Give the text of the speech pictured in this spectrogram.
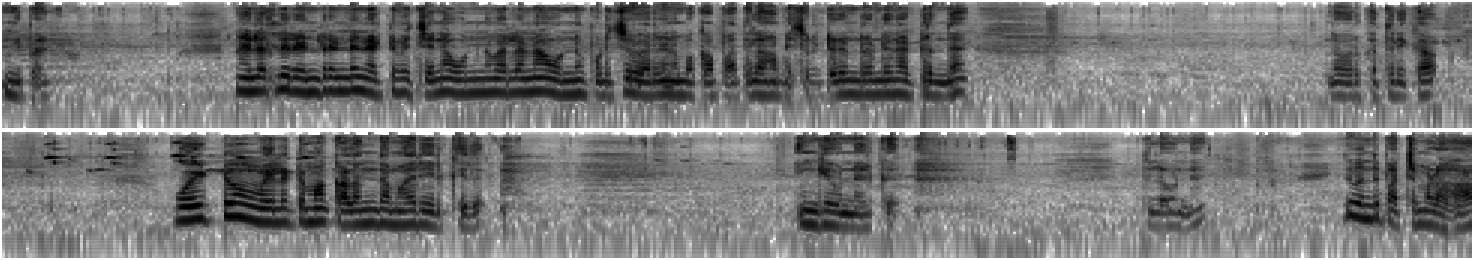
இங்கே பாருங்கள் நான் எல்லாத்துலேயும் ரெண்டு ரெண்டு நட்டு வச்சேன்னா ஒன்று வரலன்னா ஒன்று பிடிச்சி வர நம்ம காப்பாற்றலாம் அப்படி சொல்லிட்டு ரெண்டு ரெண்டு நட்டுருந்தேன் இந்த ஒரு கத்திரிக்காய். ஒயிட்டும் வயலட்டுமாக கலந்த மாதிரி இருக்குது இங்கே ஒன்று இருக்குது இதில் ஒன்று இது வந்து பச்சை மிளகா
